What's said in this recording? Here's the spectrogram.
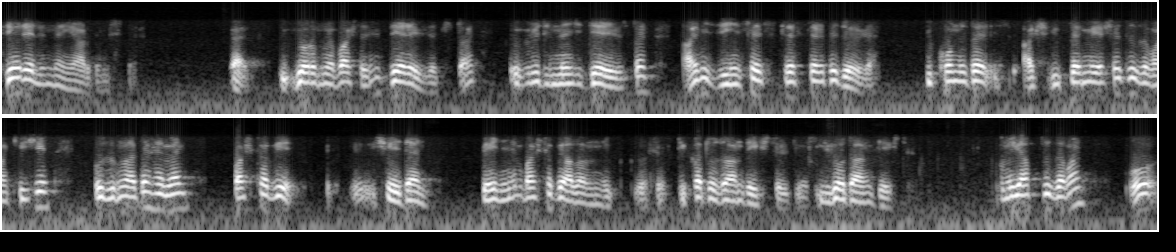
Diğer elinden yardım ister. Yani yorumlamaya başlayınca diğer eliyle tutar. Öbürü dinlenince diğer eliyle tutar. Aynı zihinsel streslerde de öyle. Bir konuda aşırı yüklenme yaşadığı zaman kişi bu durumlarda hemen başka bir e, şeyden beyninin başka bir alanını görüyor. Dikkat odağını değiştir diyor. İlgi odağını değiştir. Bunu yaptığı zaman o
